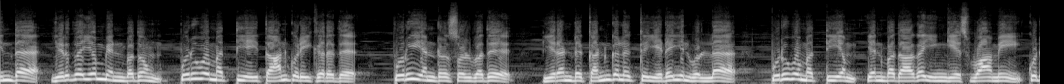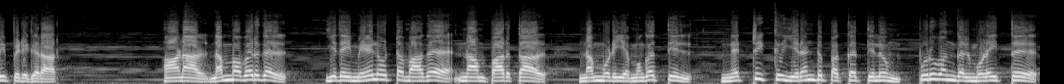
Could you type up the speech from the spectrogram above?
இந்த இருதயம் என்பதும் புருவ மத்தியை தான் குறிக்கிறது. புரு என்று சொல்வது இரண்டு கண்களுக்கு இடையில் உள்ள புருவ மத்தியம் என்பதாக இங்கே சுவாமி குறிப்பிடுகிறார். ஆனால் நம்மவர்கள் இதை மேலோட்டமாக நாம் பார்த்தால் நம்முடைய முகத்தில் நெற்றிக்கு இரண்டு பக்கத்திலும் புருவங்கள் முளைத்து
